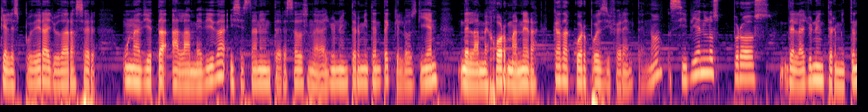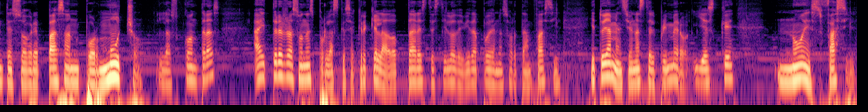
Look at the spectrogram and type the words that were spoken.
que les pudiera ayudar a hacer una dieta a la medida y si están interesados en el ayuno intermitente que los guíen de la mejor manera. Cada cuerpo es diferente, ¿no? Si bien los pros del ayuno intermitente sobrepasan por mucho las contras, hay tres razones por las que se cree que el adoptar este estilo de vida puede no ser tan fácil. Y tú ya mencionaste el primero, y es que no es fácil.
